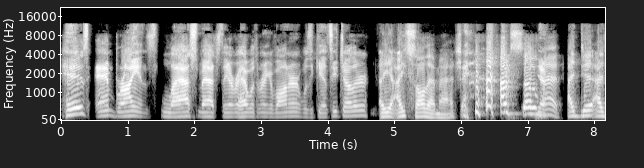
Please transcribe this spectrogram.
his and Brian's last match they ever had with Ring of Honor was against each other. Uh, yeah, I saw that match. I'm so Yeah. mad. I did. I,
